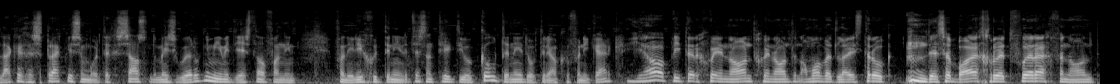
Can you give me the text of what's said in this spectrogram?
lekker gesprek wees om oor te gesels want mense hoor ook nie meer met deesdae van die van hierdie goeie nie. Dit is natuurlik die okkulte, nee, dokter Jaco van die kerk. Ja, Pieter, goeienaand, goeienaand aan almal wat luister ook. Dis 'n baie groot voorreg vanaand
